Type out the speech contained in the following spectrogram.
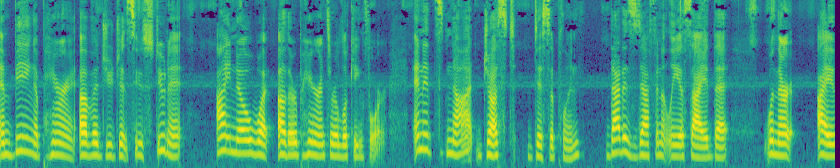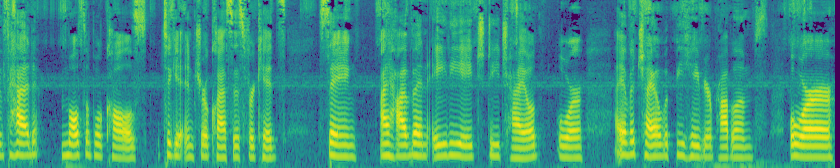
And being a parent of a jiu-jitsu student, I know what other parents are looking for. And it's not just discipline. That is definitely a side that when there I've had multiple calls to get intro classes for kids saying I have an ADHD child or I have a child with behavior problems or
